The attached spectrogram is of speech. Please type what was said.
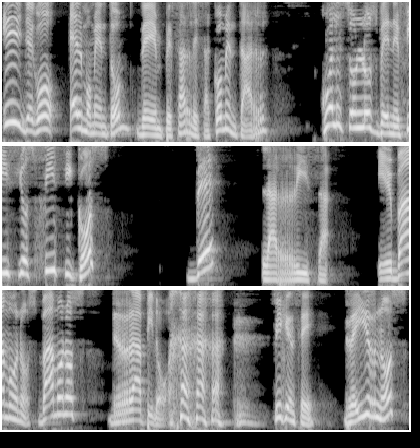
Y llegó el momento de empezarles a comentar cuáles son los beneficios físicos de la risa. Y vámonos, vámonos rápido. Fíjense, reírnos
